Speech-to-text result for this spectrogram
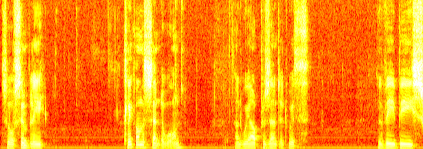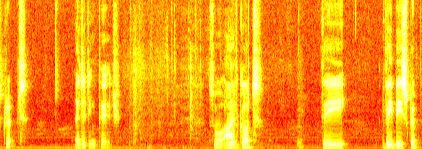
So simply click on the center one and we are presented with the VB script editing page. So I've got the VB script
